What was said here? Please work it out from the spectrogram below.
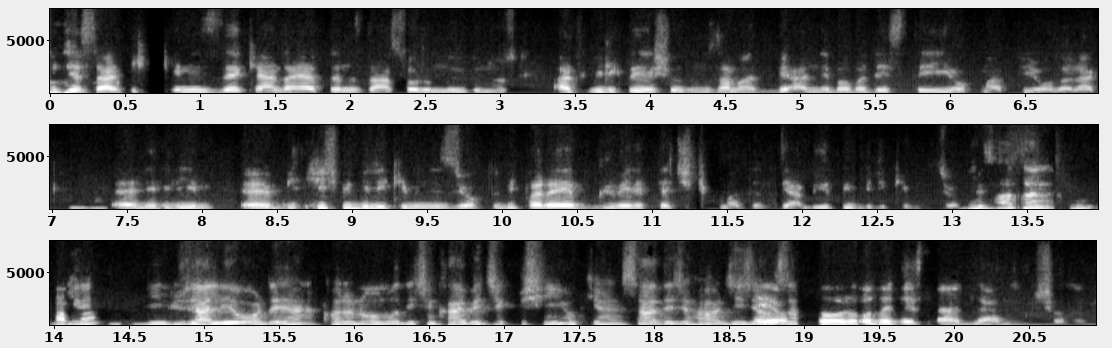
bir cesaret. İkiniz de kendi hayatlarınızdan sorumluydunuz. Artık birlikte yaşıyordunuz ama bir anne baba desteği yok maddi olarak. Ee, ne bileyim e, bir, hiçbir birikiminiz yoktu. Bir paraya güvenip de çıkmadınız. Yani büyük bir birikiminiz yoktu. E zaten ama, güzelliği orada yani. Paran olmadığı için kaybedecek bir şeyin yok yani. Sadece harcayacağın şey zaman. Doğru o da cesaretlendirmiş olabilir.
